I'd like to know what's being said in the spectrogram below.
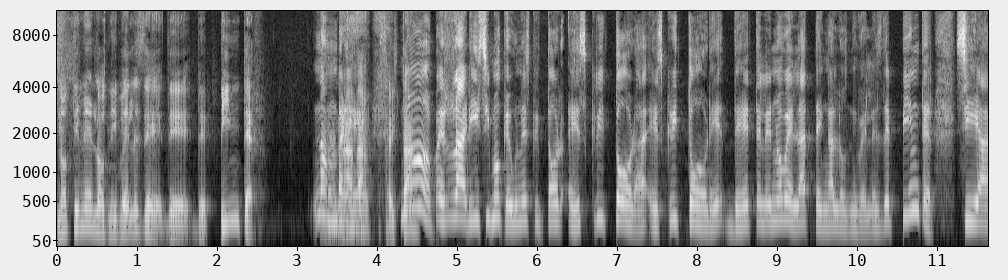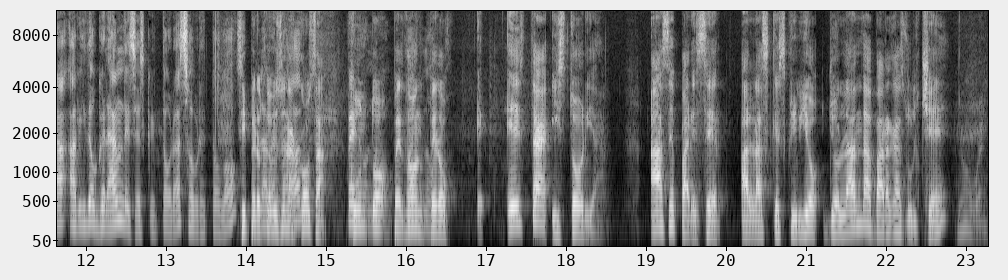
No tiene los niveles de, de, de Pinter. No, hombre. nada. Pues ahí está. No, es rarísimo que un escritor, escritora, escritore de telenovela tenga los niveles de Pinter. Sí ha, ha habido grandes escritoras, sobre todo. Sí, pero te voy a decir una cosa. pero Junto, no, perdón, pues no. pero esta historia hace parecer a las que escribió Yolanda Vargas Dulce. No, bueno.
